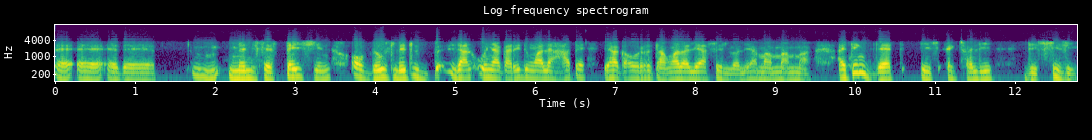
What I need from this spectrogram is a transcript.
uh, uh, uh, the manifestation of those little o nyaka re dingwale gape re tla ngwala le ya sello le ya mamamang i think that is actually deceiving.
